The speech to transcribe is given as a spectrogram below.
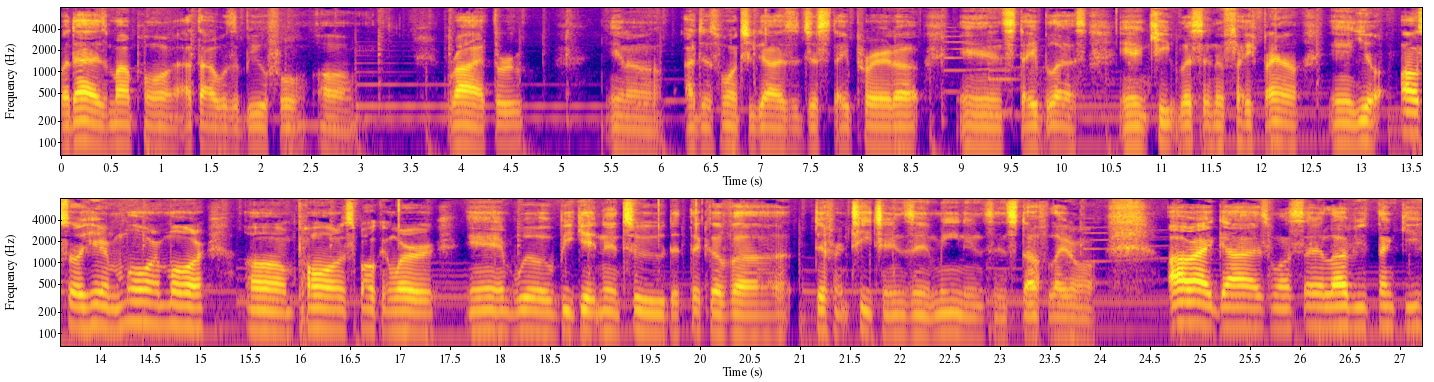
But that is my point. I thought it was a beautiful um, ride through. You know, I just want you guys to just stay prayed up and stay blessed and keep listening to Faith Bound. And you'll also hear more and more um, poems, spoken word, and we'll be getting into the thick of uh, different teachings and meanings and stuff later on. All right, guys, want to say I love you. Thank you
